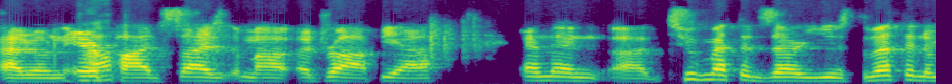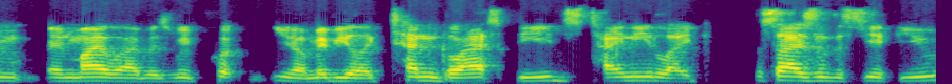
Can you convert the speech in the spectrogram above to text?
I don't know, an AirPod size amount, a drop, yeah. And then uh, two methods that are used. The method in, in, my lab is we put, you know, maybe like 10 glass beads, tiny, like the size of the CFU.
